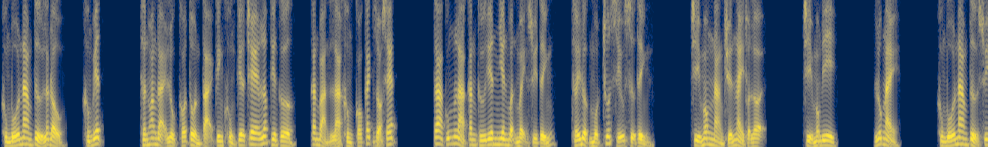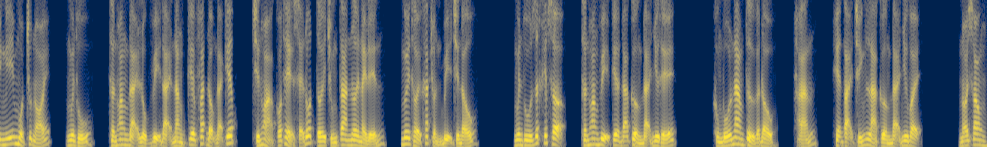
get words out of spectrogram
Khủng bố nam tử lắc đầu, không biết thần hoang đại lục có tồn tại kinh khủng kia che lấp thiên cơ, căn bản là không có cách dò xét. Ta cũng là căn cứ yên nhiên vận mệnh suy tính, thấy được một chút xíu sự tình. Chỉ mong nàng chuyến này thuận lợi. Chỉ mong đi. Lúc này, khủng bố nam tử suy nghĩ một chút nói, nguyên thú, thần hoang đại lục vị đại năng kia phát động đại kiếp, chiến hỏa có thể sẽ đốt tới chúng ta nơi này đến, ngươi thời khắc chuẩn bị chiến đấu. Nguyên thú rất khiếp sợ, thần hoang vị kia đã cường đại như thế. Khủng bố nam tử gật đầu, hán, hiện tại chính là cường đại như vậy. Nói xong,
